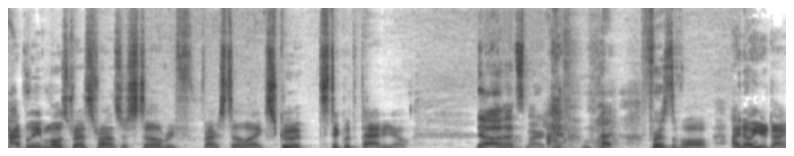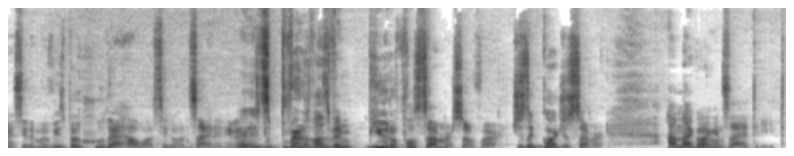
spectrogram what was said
I believe most restaurants are still ref- are still like screw it, stick with the patio. No, that's smart. I, what? First of all, I know you're dying to see the movies, but who the hell wants to go inside anyway? It's, first of all, it's been beautiful summer so far, just a gorgeous summer. I'm not going inside to eat.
